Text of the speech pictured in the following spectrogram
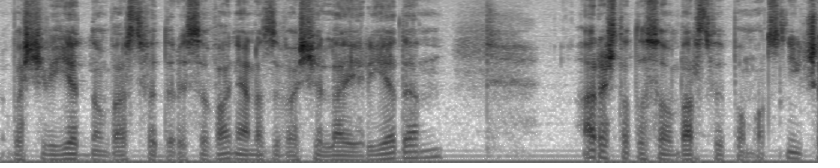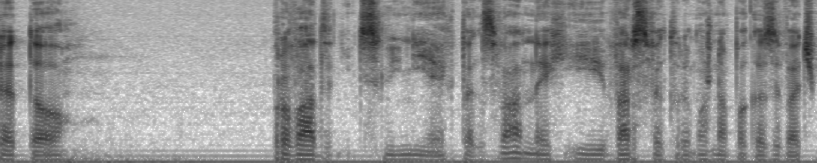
właściwie jedną warstwę do rysowania, nazywa się Layer 1, a reszta to są warstwy pomocnicze do prowadnic, linijek tak zwanych i warstwę, które można pokazywać,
